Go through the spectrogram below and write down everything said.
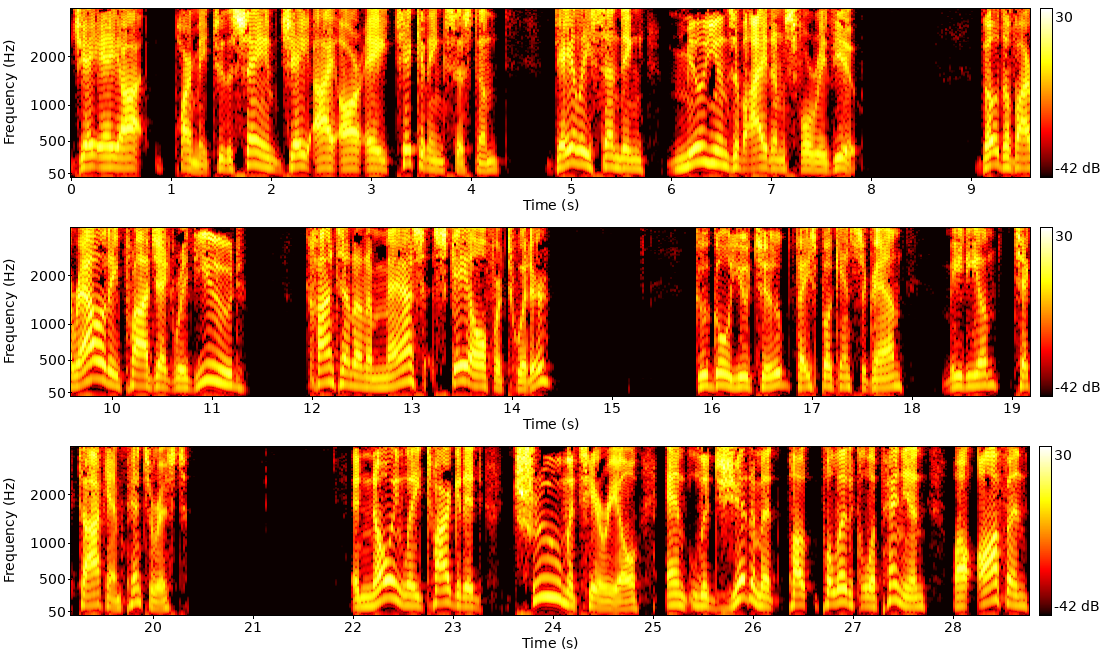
JAI, pardon me, to the same JIRA ticketing system, daily sending millions of items for review. Though the Virality Project reviewed content on a mass scale for Twitter, Google, YouTube, Facebook, Instagram, Medium, TikTok, and Pinterest, and knowingly targeted true material and legitimate po- political opinion while often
